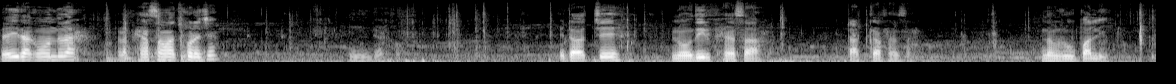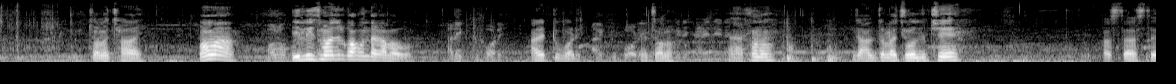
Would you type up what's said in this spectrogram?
এই দেখো বন্ধুরা একটা ফ্যাঁসা মাছ পড়েছে। এই দেখো। এটা হচ্ছে নদীর ফ্যাঁসা টাটকা ফ্যাঁসা। একদম রূপালি। চলো ছাড়াই। মামা ইলিশ মাছের কখন দেখা পাবো আর একটু পরে। আর একটু পরে। এ চলো। এখনও জাল তোলা চলছে। আস্তে আস্তে।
